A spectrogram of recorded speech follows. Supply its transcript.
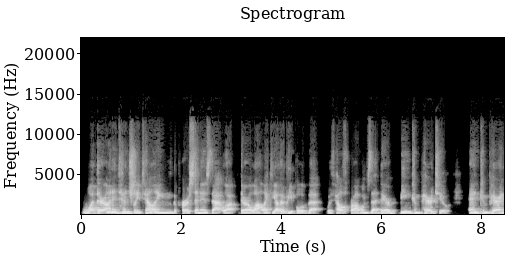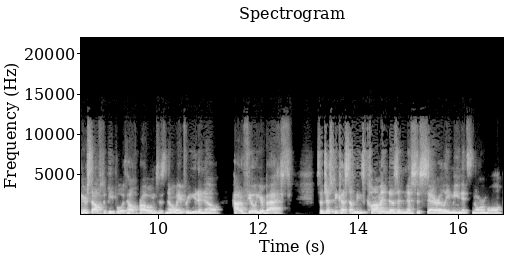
what they're unintentionally telling the person is that lo- they're a lot like the other people that with health problems that they're being compared to. And comparing yourself to people with health problems is no way for you to know how to feel your best. So just because something's common doesn't necessarily mean it's normal.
